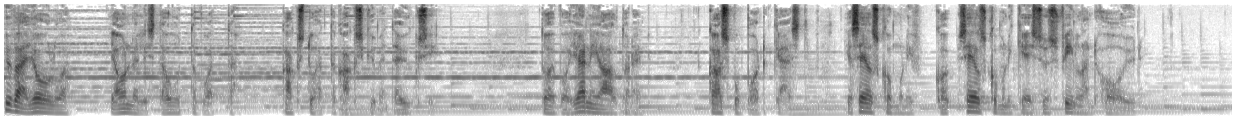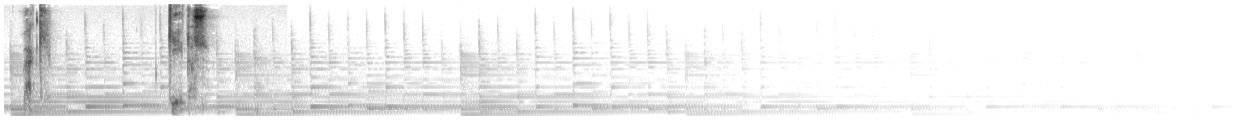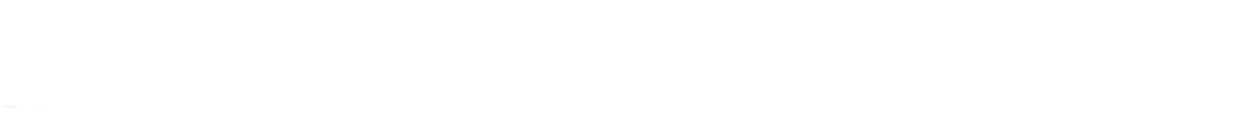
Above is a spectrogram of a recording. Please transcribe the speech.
Hyvää joulua ja onnellista uutta vuotta 2021. Toivoo Jani Aaltonen, Kasvupodcast ja Sales, Communi- Sales Communications Finland Oy. Väki. Kiitos.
